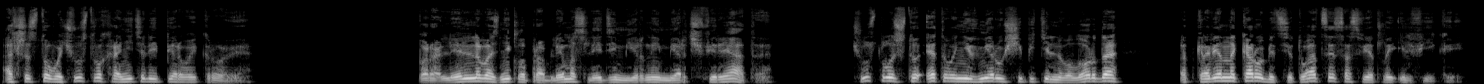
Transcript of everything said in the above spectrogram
от шестого чувства хранителей первой крови. Параллельно возникла проблема с леди Мирной Мерч. Чувствовалось, что этого не в меру щепетильного лорда откровенно коробит ситуация со светлой эльфийкой.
